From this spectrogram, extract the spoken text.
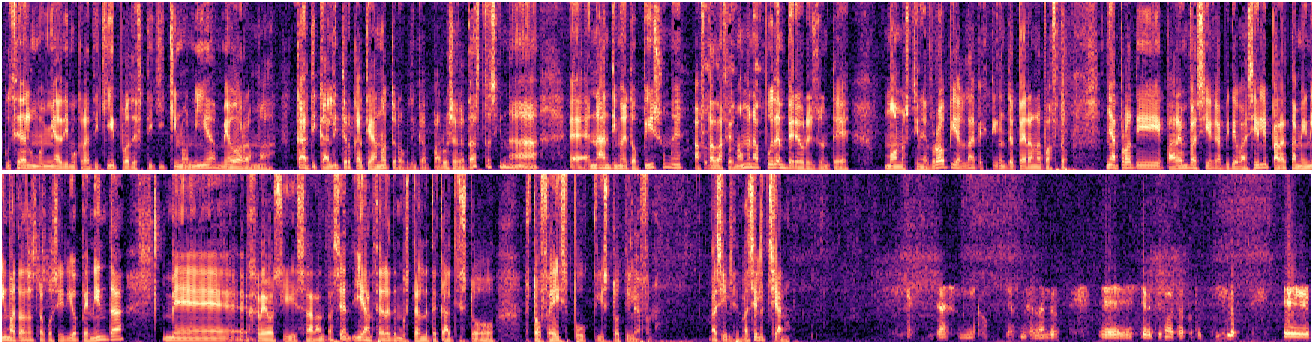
που θέλουμε μια δημοκρατική προοδευτική κοινωνία με όραμα κάτι καλύτερο, κάτι ανώτερο από την παρούσα κατάσταση να, ε, να αντιμετωπίσουμε αυτά τα φαινόμενα που δεν περιορίζονται μόνο στην Ευρώπη αλλά επεκτείνονται πέραν από αυτό. Μια πρώτη παρέμβαση αγαπητέ Βασίλη παρά τα μηνύματά σας στο 2250 με χρέωση 40 cent ή αν θέλετε μου στέλνετε κάτι στο, στο facebook ή στο τηλέφωνο. Βασίλη, Βασίλη Τσιάνο. Γεια σου Νίκο, γεια σου Μιχαλάνδρο. Ε, χαιρετίσματα από το Κύλο. Ε,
